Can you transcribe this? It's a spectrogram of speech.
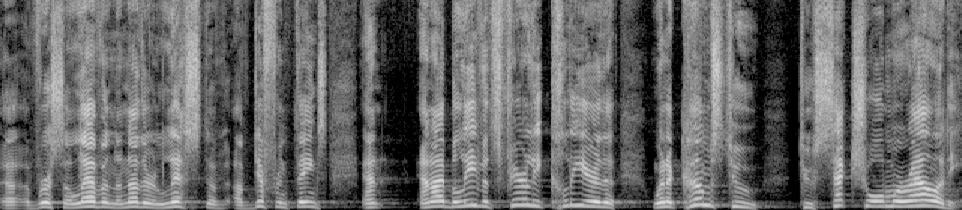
uh, verse 11, another list of, of different things. And, and I believe it's fairly clear that when it comes to to sexual morality.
